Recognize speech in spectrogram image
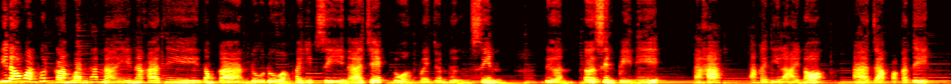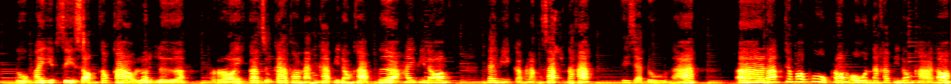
พี่น้องวันพุธกลางวันท่านไหนนะคะ ที่ต้องการดูดวงพระยิปซีนะ เช็คดวงไปจนถึงสิ้นเดือนเออสิ้นปีนี้นะคะทักไอดีไลน์เนาะาจากปกติดูไพ่ยิปซีสองเก้าเก้าลดเหลือร้อยเก้าสิบเก้าเท่านั้นค่ะพี่น้องค่ะ เพื่อให้พี่น้องได้มีกำลังทรัพย์นะคะ ที่จะดูนะรับเฉพาะผู้พร้อมโอนนะคะพี่น้องขาเนาะ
